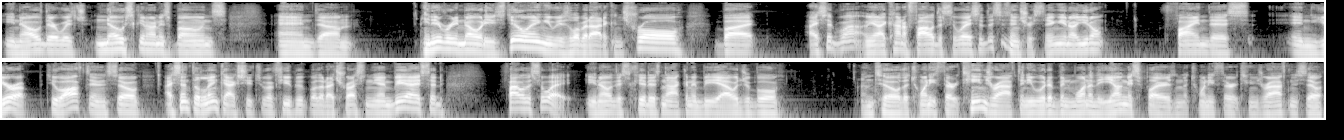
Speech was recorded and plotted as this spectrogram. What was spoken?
You know, there was no skin on his bones, and um, he didn't really know what he was doing. He was a little bit out of control. But I said, wow. I mean, I kind of filed this away. I said, this is interesting. You know, you don't find this in Europe too often. So I sent the link actually to a few people that I trust in the NBA. I said, file this away. You know, this kid is not going to be eligible until the 2013 draft, and he would have been one of the youngest players in the 2013 draft. And so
